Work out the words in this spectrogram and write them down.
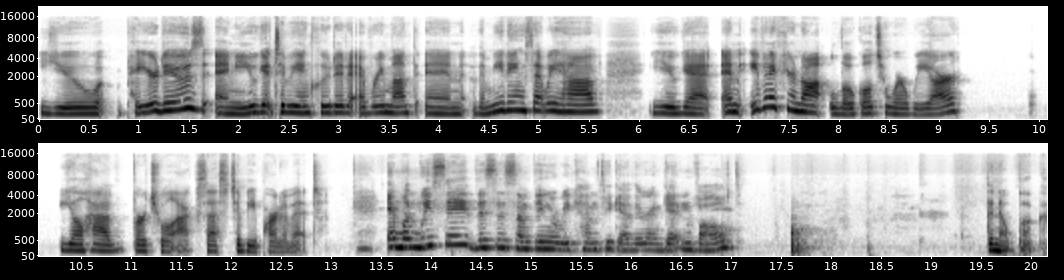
you pay your dues and you get to be included every month in the meetings that we have. You get, and even if you're not local to where we are, you'll have virtual access to be part of it. And when we say this is something where we come together and get involved, The notebook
